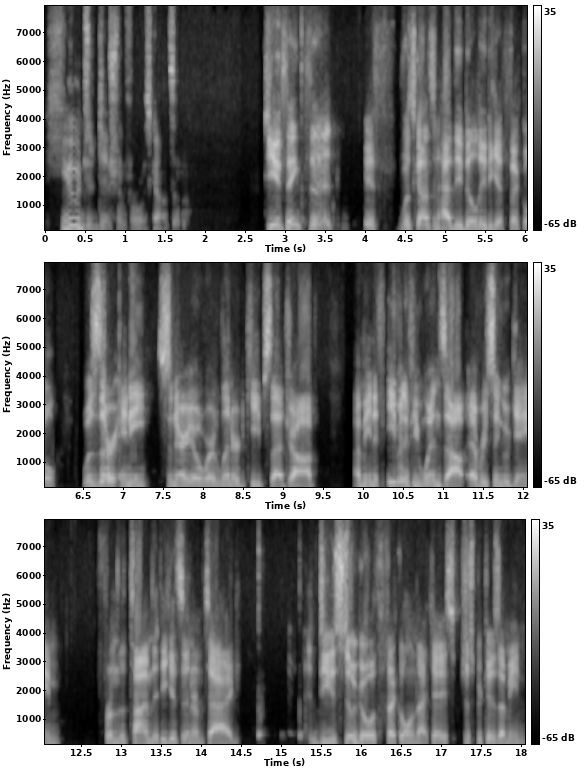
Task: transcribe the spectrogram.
huge addition for Wisconsin. Do you think that if Wisconsin had the ability to get Fickell, was there any scenario where Leonard keeps that job? I mean, if even if he wins out every single game from the time that he gets the interim tag, do you still go with Fickell in that case? Just because I mean,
